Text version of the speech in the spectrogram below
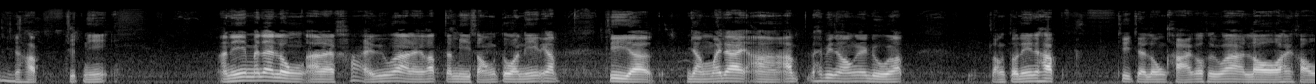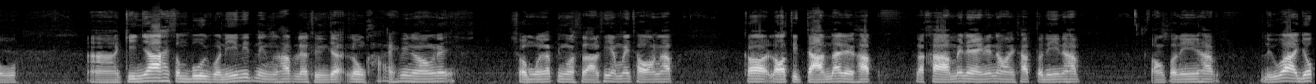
นี่นะครับจุดนี้ อันนี้ไม่ได้ลงอะไรขายหรือว่าอะไรครับ จะมีสองตัวนี้นะครับ ที่ยังไม่ได้อ่าอัพให้พี่น้องได้ดูครับสองตัวนี้นะครับ ที่จะลงขายก็คือว่ารอให้เขาอ่ากินหญ้าให้สมบูรณ์กว่านี้นิดหนึ่งนะครับ แล้วถึงจะลงขายให้พี่น้องได้ชมกันครับเป็นงวสาวที่ยังไม่ท้องนะครับ ก็รอติดตามได้เลยครับ ราคาไม่แรงแน่นอนครับ ตัวนี้นะครับสองตัวนี้นะครับ หรือว่ายก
